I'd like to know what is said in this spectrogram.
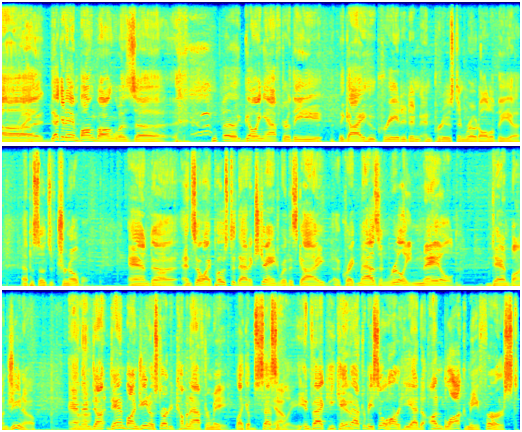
Uh, Deca Dan Bong Bong was uh, uh, going after the the guy who created and, and produced and wrote all of the uh, episodes of Chernobyl. And uh, and so I posted that exchange where this guy uh, Craig Mazin really nailed Dan Bongino, and then Dan, Dan Bongino started coming after me like obsessively. In fact, he came Yeah. after me so hard he had to unblock me first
